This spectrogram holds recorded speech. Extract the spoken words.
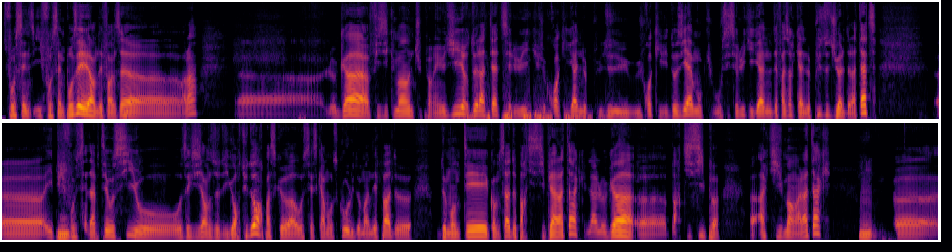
faut il faut s'imposer en défense. hein, Mm. euh, voilà. Euh, le gars, physiquement, tu peux rien lui dire. De la tête, c'est lui qui, je crois, qui gagne le plus. je crois qu'il est deuxième ou, qui- ou c'est celui qui gagne, le défenseur qui gagne le plus de duels de la tête. Euh, et puis, il Mm. faut s'adapter aussi aux, aux exigences de Igor Tudor parce que au CSKA Moscou, on lui demandait pas de, de monter comme ça, de participer à l'attaque. Là, le gars euh, participe euh, activement à l'attaque. Euh,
